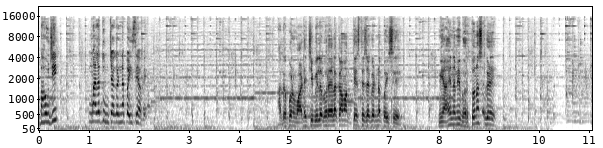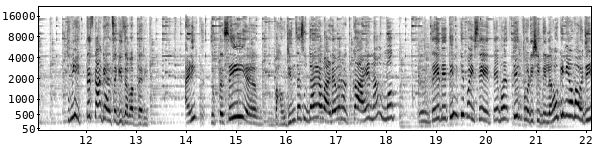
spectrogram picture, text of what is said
भाऊजी मला तुमच्याकडनं पैसे हवे. अगं पण वाड्याची बिलं भरायला का मागतेस? त्याच्याकडनं पैसे. मी आहे ना मी भरतो ना सगळे. एकटेच का घ्याल सगळी जबाबदारी? आणि त- तसेही भाऊजींचा सुद्धा या वाड्यावर हक्क आहे ना? मग ते देतील की पैसे? ते भरतील थोडीशी बिलं हो की नाही हो भाऊजी?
